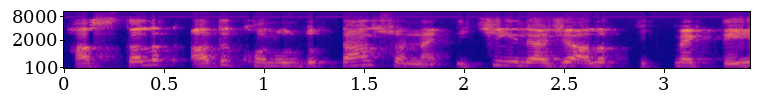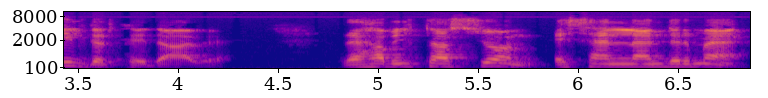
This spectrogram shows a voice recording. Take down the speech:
hastalık adı konulduktan sonra iki ilacı alıp gitmek değildir tedavi. Rehabilitasyon, esenlendirme.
